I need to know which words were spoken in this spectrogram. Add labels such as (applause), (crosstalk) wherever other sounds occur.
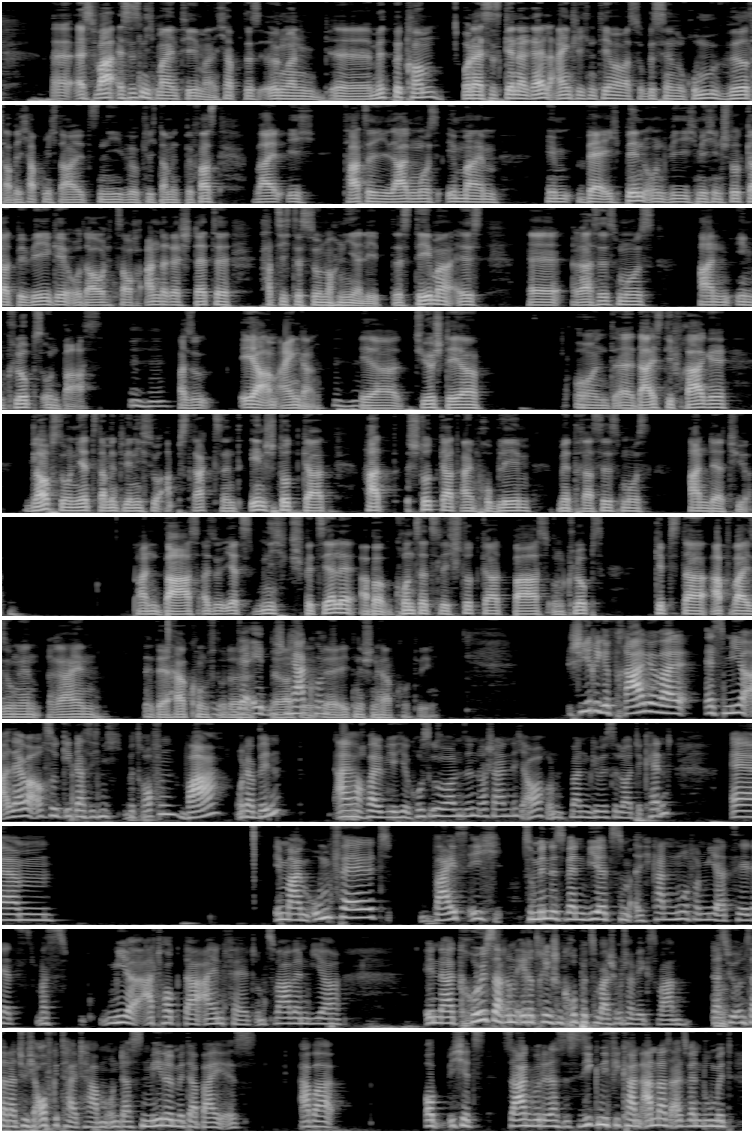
äh, es war, es ist nicht mein Thema. Ich habe das irgendwann äh, mitbekommen oder es ist generell eigentlich ein Thema, was so ein bisschen rumwirrt, aber ich habe mich da jetzt nie wirklich damit befasst, weil ich tatsächlich sagen muss, in meinem, im wer ich bin und wie ich mich in Stuttgart bewege oder auch jetzt auch andere Städte, hat sich das so noch nie erlebt. Das Thema ist äh, Rassismus an in Clubs und Bars Mhm. also eher am Eingang, eher Türsteher. Und äh, da ist die Frage, glaubst du, und jetzt, damit wir nicht so abstrakt sind, in Stuttgart hat Stuttgart ein Problem mit Rassismus an der Tür? An Bars, also jetzt nicht spezielle, aber grundsätzlich Stuttgart, Bars und Clubs, gibt's da Abweisungen rein der Herkunft oder Der ethnischen Rasse- Herkunft. Der ethnischen Herkunft wegen. schwierige Frage, weil es mir selber auch so geht, dass ich nicht betroffen war oder bin. Einfach weil wir hier groß geworden sind wahrscheinlich auch und man gewisse Leute kennt. Ähm, in meinem Umfeld weiß ich, zumindest wenn wir zum, ich kann nur von mir erzählen jetzt, was mir ad hoc da einfällt. Und zwar, wenn wir in einer größeren eritreischen Gruppe zum Beispiel unterwegs waren, dass wir uns da natürlich aufgeteilt haben und dass ein Mädel mit dabei ist. Aber ob ich jetzt sagen würde, das ist signifikant anders, als wenn du mit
